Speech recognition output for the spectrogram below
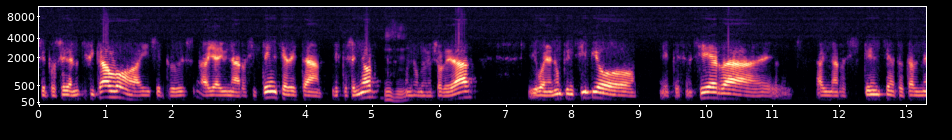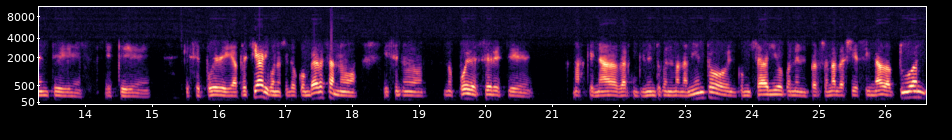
se procede a notificarlo, ahí se produce, ahí hay una resistencia de esta de este señor, un hombre mayor de edad, y bueno, en un principio este, se encierra, eh, hay una resistencia totalmente este, que se puede apreciar y bueno, se lo conversa, no, ese no, no puede ser este, más que nada dar cumplimiento con el mandamiento, el comisario con el personal allí asignado actúan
